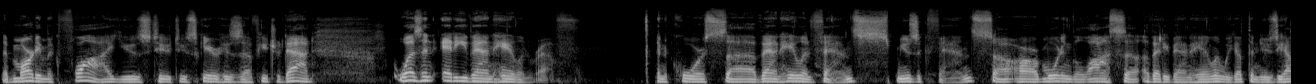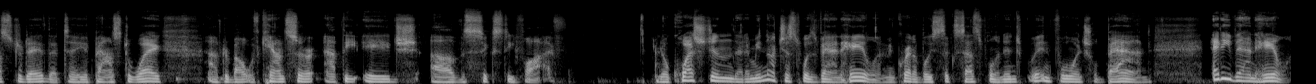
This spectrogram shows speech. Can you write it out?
that Marty McFly used to, to scare his uh, future dad was an Eddie Van Halen riff. And of course, uh, Van Halen fans, music fans, uh, are mourning the loss uh, of Eddie Van Halen. We got the news yesterday that uh, he had passed away after a bout with cancer at the age of 65. No question that, I mean, not just was Van Halen incredibly successful and in- influential band, Eddie Van Halen,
